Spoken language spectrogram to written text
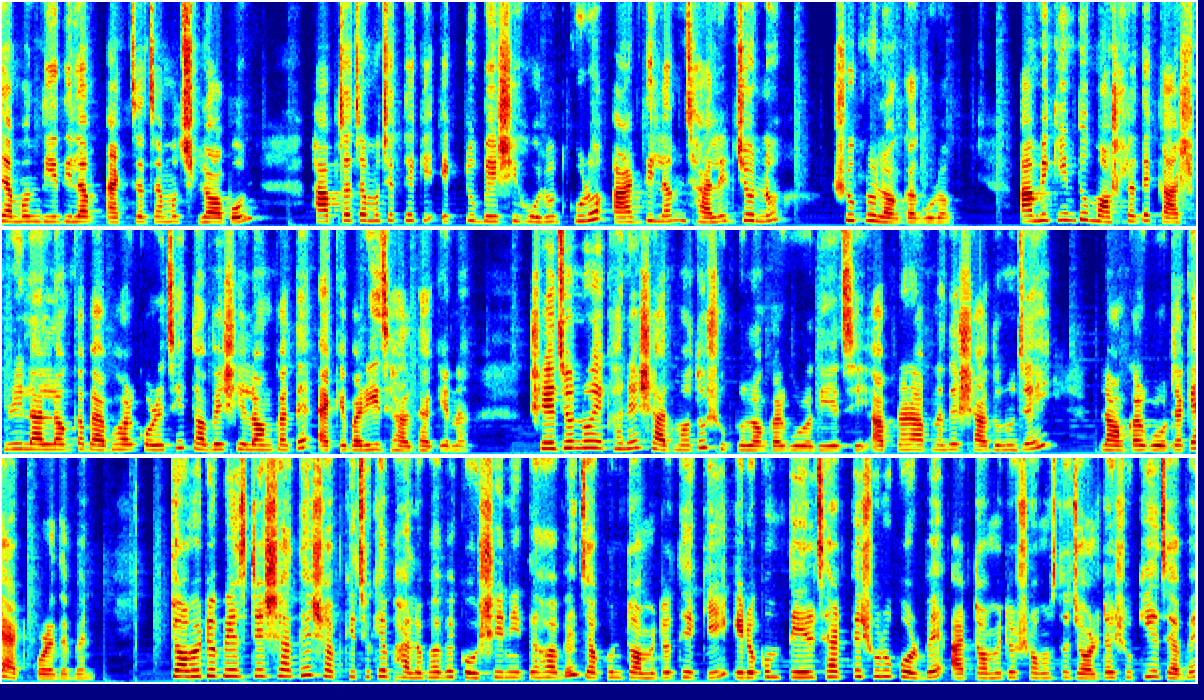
যেমন দিয়ে দিলাম এক চা চামচ লবণ, হাফ চা চামচের থেকে একটু বেশি হলুদ গুঁড়ো আর দিলাম ঝালের জন্য শুকনো লঙ্কা গুঁড়ো। আমি কিন্তু মশলাতে কাশ্মীরি লাল লঙ্কা ব্যবহার করেছি, তবে সে লঙ্কাতে একেবারেই ঝাল থাকে না। সেই জন্য এখানে স্বাদ মতো শুকনো লঙ্কার গুঁড়ো দিয়েছি। আপনারা আপনাদের স্বাদ অনুযায়ী লঙ্কার গুঁড়োটাকে অ্যাড করে দেবেন। টমেটো পেস্টের সাথে সবকিছুকে ভালোভাবে কষিয়ে নিতে হবে। যখন টমেটো থেকে এরকম তেল ছাড়তে শুরু করবে আর টমেটোর সমস্ত জলটা শুকিয়ে যাবে,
